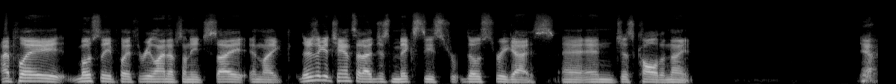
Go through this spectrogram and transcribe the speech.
I play mostly play three lineups on each site, and like there's a good chance that I just mix these those three guys and, and just call it a night. Yeah,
